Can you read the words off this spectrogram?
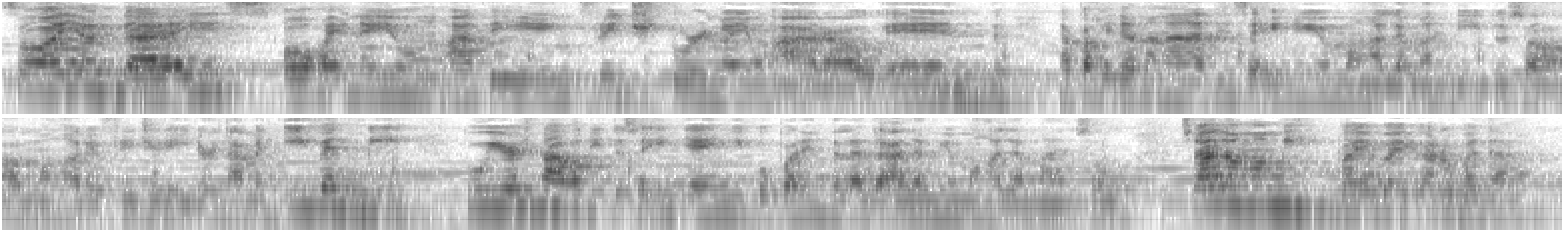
So, ayun guys, okay na yung ating fridge tour ngayong araw and napakita na natin sa inyo yung mga laman dito sa mga refrigerator namin. Even me, two years na ako dito sa India, hindi ko pa rin talaga alam yung mga laman. So, chalo mami, bye-bye karo bada.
